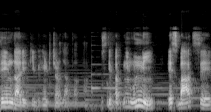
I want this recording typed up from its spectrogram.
देनदारी की भेंट चढ़ जाता था। उसकी पत्नी मुन्नी इस बात से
